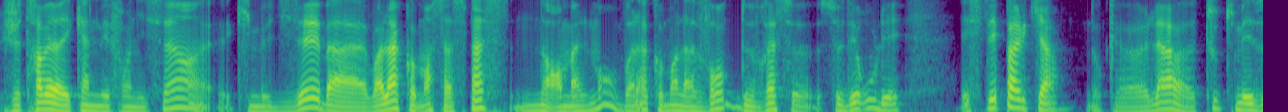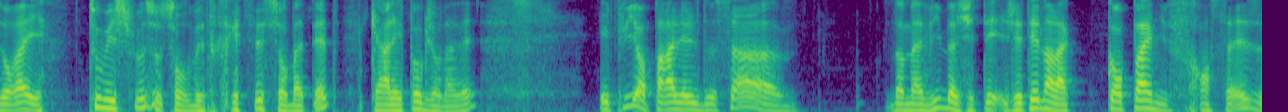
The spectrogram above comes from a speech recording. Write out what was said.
je travaillais avec un de mes fournisseurs qui me disait bah voilà comment ça se passe normalement, voilà comment la vente devrait se, dérouler. Et c'était pas le cas. Donc euh, là, toutes mes oreilles, tous mes cheveux se sont dressés sur ma tête, car à l'époque j'en avais. Et puis en parallèle de ça, euh, dans ma vie, bah, j'étais dans la campagne française.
